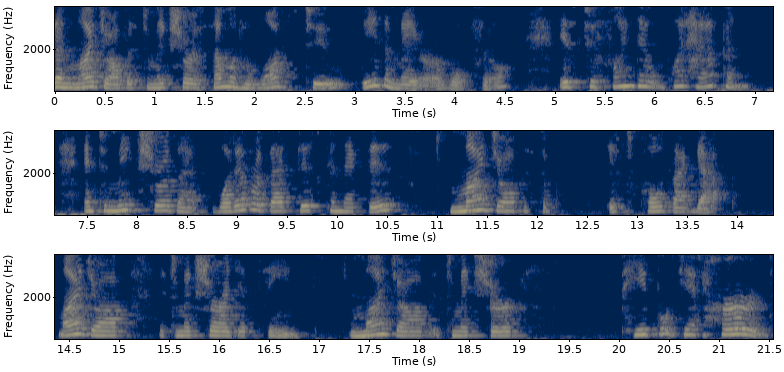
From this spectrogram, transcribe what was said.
then my job is to make sure as someone who wants to be the mayor of Oakville is to find out what happened and to make sure that whatever that disconnect is, my job is to is to close that gap. My job is to make sure I get seen. My job is to make sure people get heard.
